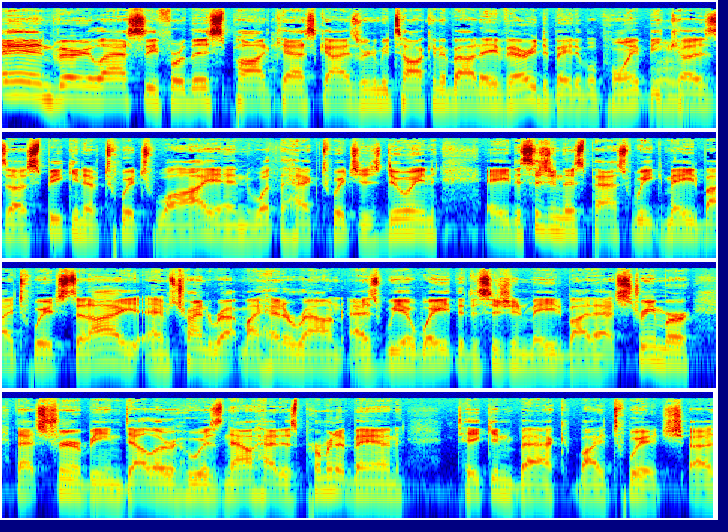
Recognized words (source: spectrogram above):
And very lastly, for this podcast, guys, we're going to be talking about a very debatable point because uh, speaking of Twitch why and what the heck Twitch is doing, a decision this past week made by Twitch that I am trying to wrap my head around as we await the decision made by that streamer, that streamer being Dellor, who has now had his permanent ban taken back by Twitch. Uh,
